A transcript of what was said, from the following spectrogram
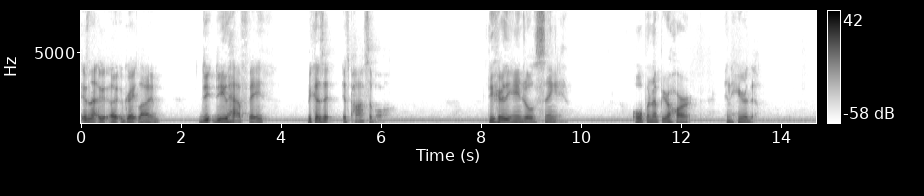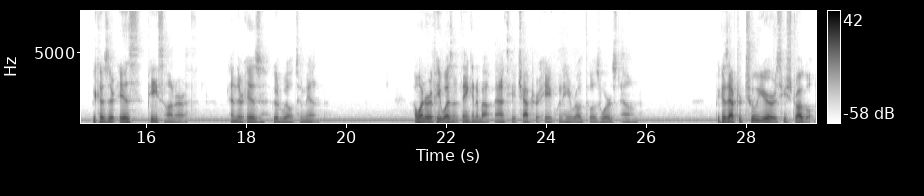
Isn't that a, great line? Do, do you have faith? Because it, it's possible. Do you hear the angels singing? Open up your heart and hear them. Because there is peace on earth and there is goodwill to men. I wonder if he wasn't thinking about Matthew chapter 8 when he wrote those words down. Because after two years, he struggled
